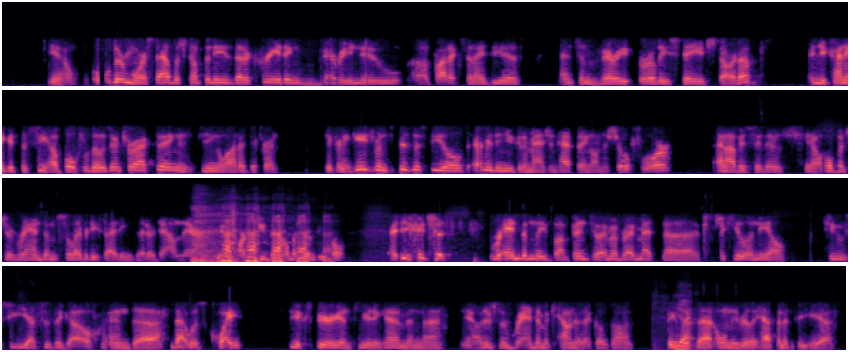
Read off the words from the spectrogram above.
you know, older, more established companies that are creating very new uh, products and ideas, and some very early stage startups. And you kind of get to see how both of those are interacting and seeing a lot of different different engagements, business deals, everything you can imagine happening on the show floor. And obviously, there's you know a whole bunch of random celebrity sightings that are down there. You know, Mark Cuban, a whole bunch of people that you could just randomly bump into. I remember I met uh, Shaquille O'Neal two CESs ago, and uh, that was quite the experience meeting him. And uh, you know, there's a random encounter that goes on. Things Yeah. like that only really happen at CES.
